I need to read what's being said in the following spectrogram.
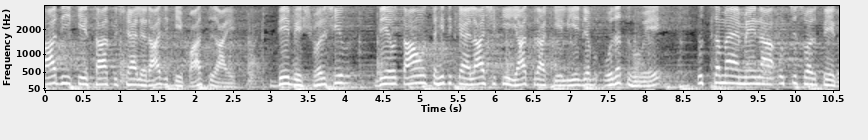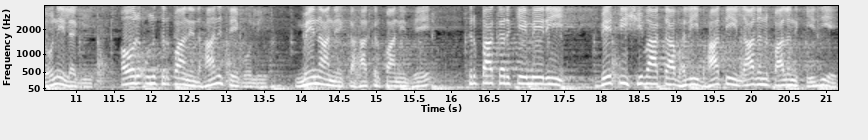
आदि के साथ शैलराज के पास आए। देवेश्वर शिव देवताओं सहित कैलाश की यात्रा के लिए जब उदत हुए, उस समय मैना उच्च स्वर से रोने लगी और उन कृपा निधान से बोली, मैना ने कहा, कृपा निधे, कृपा करके मेरी बेटी शिवा का भली भांति लालन पालन कीजिए।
